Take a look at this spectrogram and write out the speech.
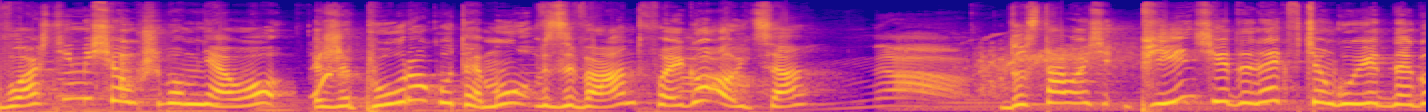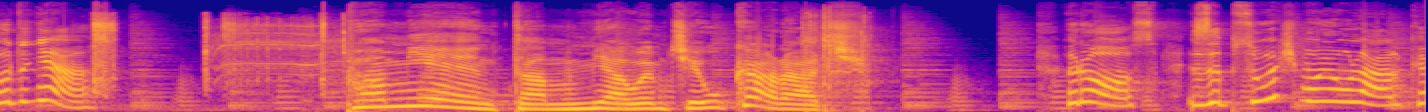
właśnie mi się przypomniało, że pół roku temu wzywałam twojego ojca. Dostałeś pięć jedynek w ciągu jednego dnia. Pamiętam, miałem cię ukarać. Ros, zepsułeś moją lalkę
